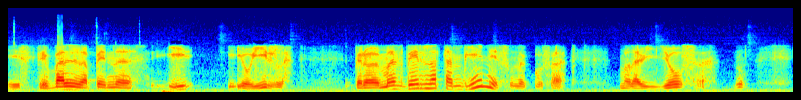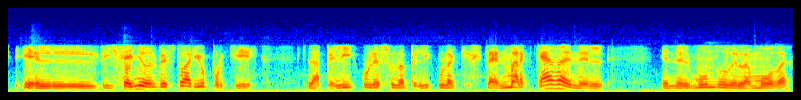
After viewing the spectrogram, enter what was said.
Este vale la pena ir y oírla pero además verla también es una cosa maravillosa. ¿no? El diseño del vestuario, porque la película es una película que está enmarcada en el en el mundo de la moda,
